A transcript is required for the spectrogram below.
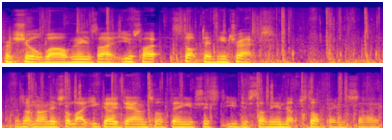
for a short while, and it's like you just like stop dead in your tracks. It's not none. It's not like you go down sort of thing. It's just you just suddenly end up stopping. So.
